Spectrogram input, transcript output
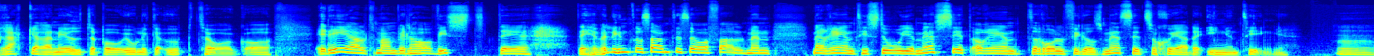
rackaren är ute på olika upptåg. Och är det allt man vill ha? Visst, det, det är väl intressant i så fall. Men, men rent historiemässigt och rent rollfigursmässigt så sker det ingenting. Mm,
